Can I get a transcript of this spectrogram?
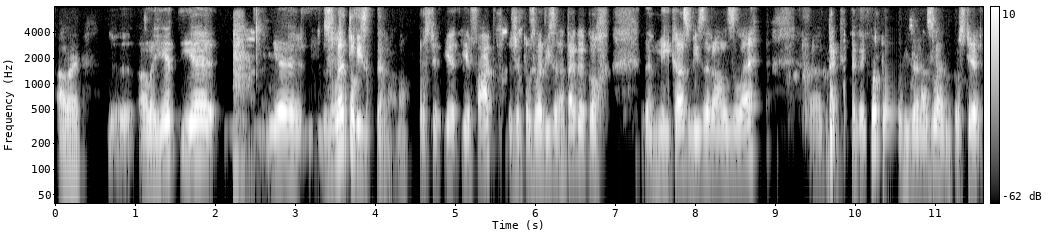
Ale, ale je, je, je, zle to vyzerá. No. Proste je, je fakt, že to zle vyzerá tak, ako ten Mikas vyzeral zle. tak, tak aj toto vyzerá zle. No proste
